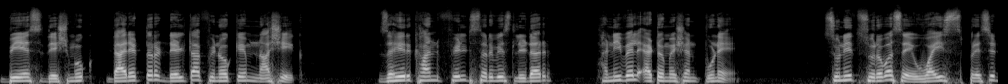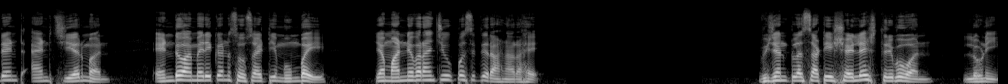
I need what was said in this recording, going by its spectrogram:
B S Deshmukh director Delta Finochem Nashik Zaheer Khan field service leader Honeywell automation Pune Sunit Suravase vice president and chairman Endo American society Mumbai या मान्यवरांची उपस्थिती राहणार आहे. व्हिजन प्लससाठी शैलेश त्रिभुवन लोणी.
